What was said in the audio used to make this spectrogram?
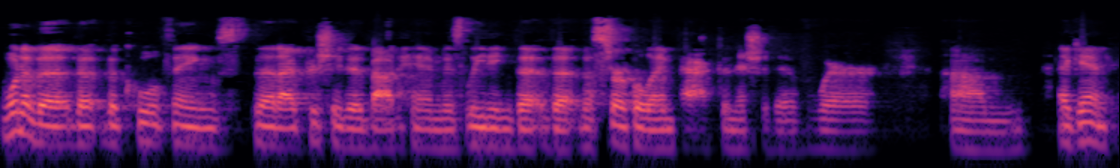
one of the, the, the, cool things that I appreciated about him is leading the, the, the Circle Impact Initiative, where um, again,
